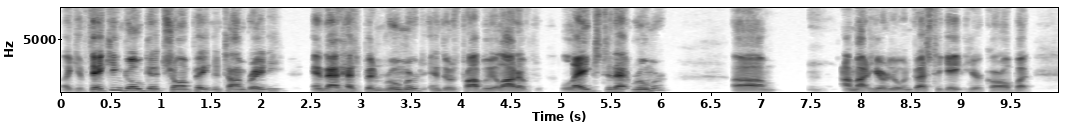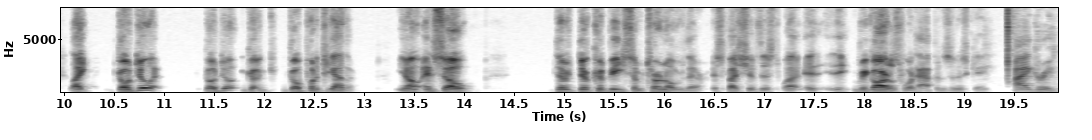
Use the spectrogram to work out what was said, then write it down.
like if they can go get Sean Payton and Tom Brady, and that has been rumored, and there's probably a lot of legs to that rumor. Um, I'm not here to investigate here, Carl, but like go do it. Go do it. Go, go put it together. You know, and so there there could be some turnover there, especially if this well, it, it, regardless what happens in this game. I agree.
